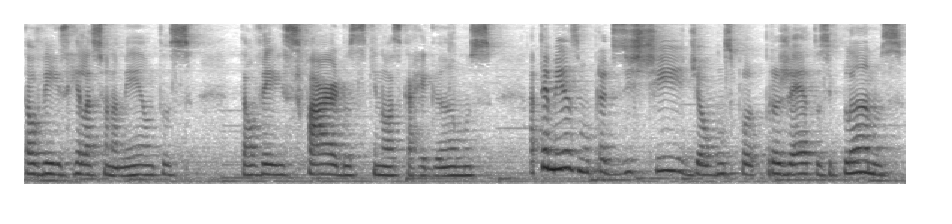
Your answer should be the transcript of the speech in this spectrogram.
Talvez relacionamentos, talvez fardos que nós carregamos, até mesmo para desistir de alguns projetos e planos.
